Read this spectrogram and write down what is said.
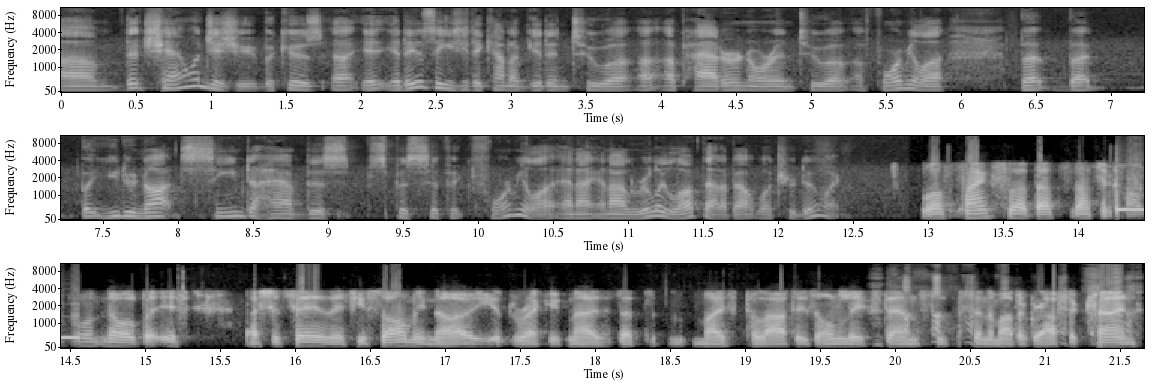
um, that challenges you because uh, it, it is easy to kind of get into a, a pattern or into a, a formula, but but but you do not seem to have this specific formula, and I and I really love that about what you're doing. Well, thanks for that. That's that's a compliment, Noel. But if I should say that if you saw me now, you'd recognise that my Pilates only extends to the cinematographic kind.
